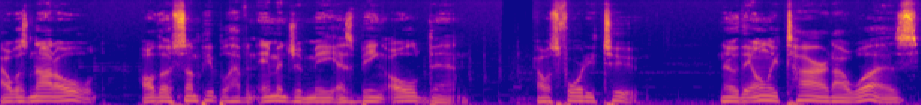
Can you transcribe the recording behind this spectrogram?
I was not old, although some people have an image of me as being old then. I was 42. No, the only tired I was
